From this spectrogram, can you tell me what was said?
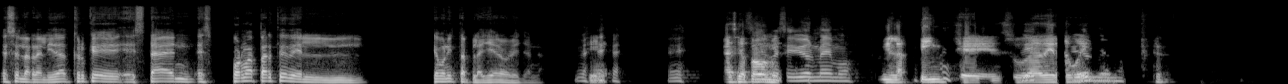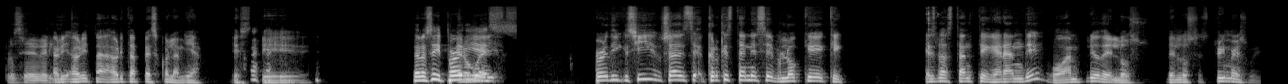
Esa es la realidad. Creo que está en, es, forma parte del. Qué bonita playera, Orellana. Sí. Eh, sí, apago mi- recibió el memo. en la pinche sudadera, güey. Ahorita, ahorita pesco la mía. Este. Pero sí, Purdy Pero, es. Purdy, sí, o sea, es- creo que está en ese bloque que es bastante grande o amplio de los, de los streamers, güey.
